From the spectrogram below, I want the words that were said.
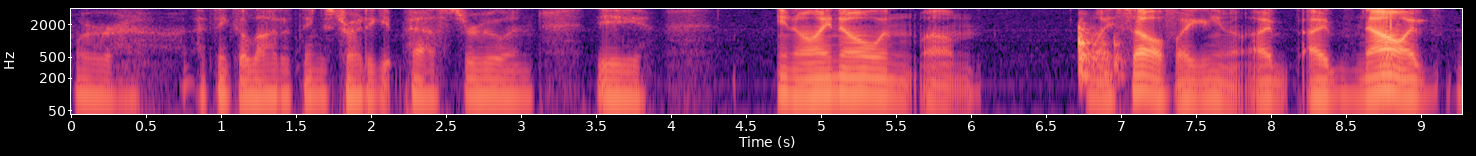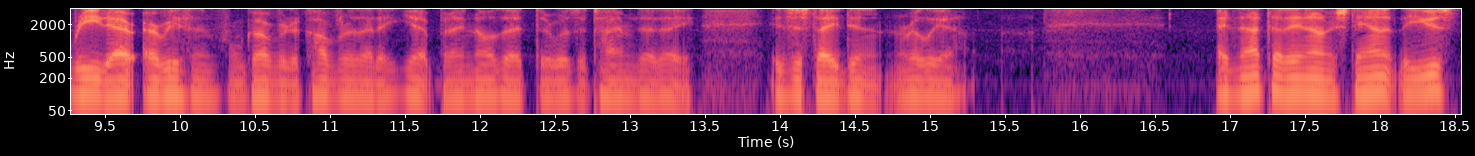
where I think a lot of things try to get passed through, and the, you know, I know and um, myself, I you know, I I now I read everything from cover to cover that I get, but I know that there was a time that I, it's just I didn't really and not that I didn't understand it. They used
